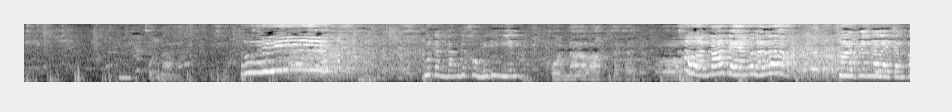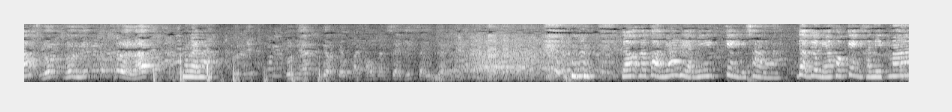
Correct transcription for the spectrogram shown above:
อืม คนหน้านะไปเชื่อเอ้ยพูดดังๆที่เขาไม่ได้ยิน คนน่ารัก ใครๆก็ชอบเขินหน้าแดงมาแล้วน่ะเคยเป็นอะไรกันปะรุ่นรุ่นนี้ไม่ต้องเขินแล้ว ทำไมคะรุ่นนี้รุ่นเนี้ยเดี๋ยวเดี๋ยวไปพร้อมกันแซยิดแซยิดเลยแล้วแล้วตอนย่าเรียนนี่เก่งวิชาอะไรคะเดี๋ยวเดี๋ยวนี้เขาเก่งคณิตมา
